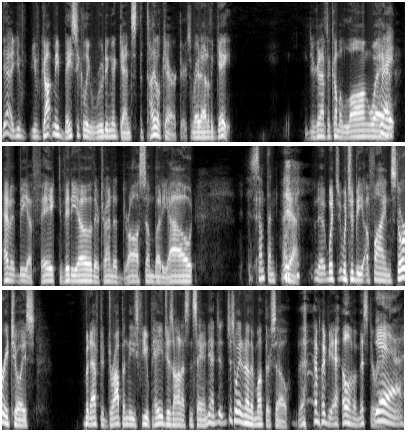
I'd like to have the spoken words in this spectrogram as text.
yeah, you've you've got me basically rooting against the title characters right out of the gate. You're gonna have to come a long way. Right. Have it be a faked video. They're trying to draw somebody out. something. yeah, which which would be a fine story choice. But after dropping these few pages on us and saying, "Yeah, j- just wait another month or so," that might be a hell of a misdirect. yeah.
